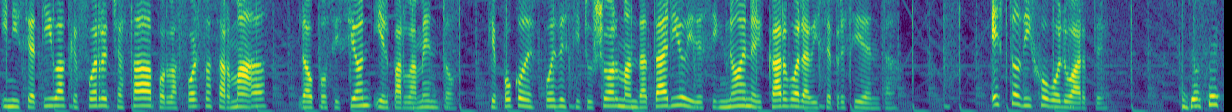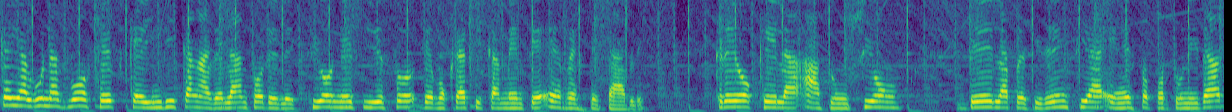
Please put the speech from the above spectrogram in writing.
iniciativa que fue rechazada por las Fuerzas Armadas, la oposición y el Parlamento, que poco después destituyó al mandatario y designó en el cargo a la vicepresidenta. Esto dijo Boluarte. Yo sé que hay algunas voces que indican adelanto de elecciones y eso democráticamente es respetable. Creo que la asunción de la presidencia en esta oportunidad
